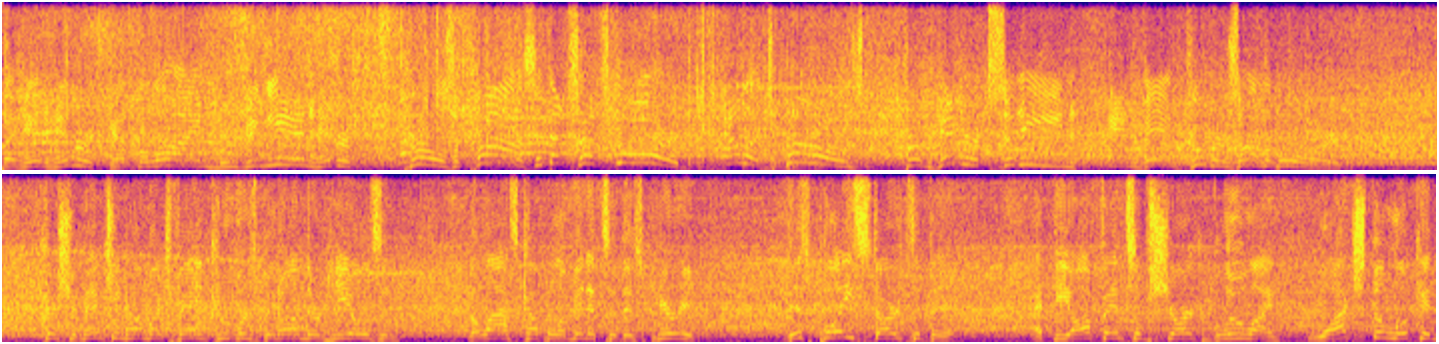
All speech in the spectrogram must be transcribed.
ahead, Henrik at the line, moving in. Henrik curls across, and that shot scored. Alex Burrows from Henrik Sedin, and Vancouver's on the board. Chris, you mentioned how much Vancouver's been on their heels in the last couple of minutes of this period. This play starts at the at the offensive shark blue line. Watch the look and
